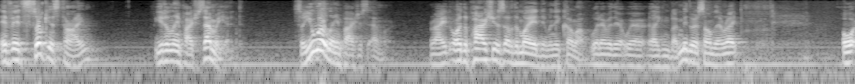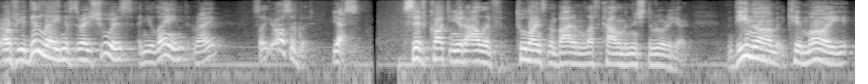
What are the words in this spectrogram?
if it's Sukkot time, you didn't lane Parshas Emor yet. So you will lane Parshas Emor, right? Or the Parshas of the Moedim when they come up, whatever they're, like in Bamidbar or something, right? Or, or if you did if it's already Shavuos, and you laned, right? So you're also good. Yes. Siv Kot in Aleph, two lines on the bottom, the left column, and then Shderura here. Dinam Kimoi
